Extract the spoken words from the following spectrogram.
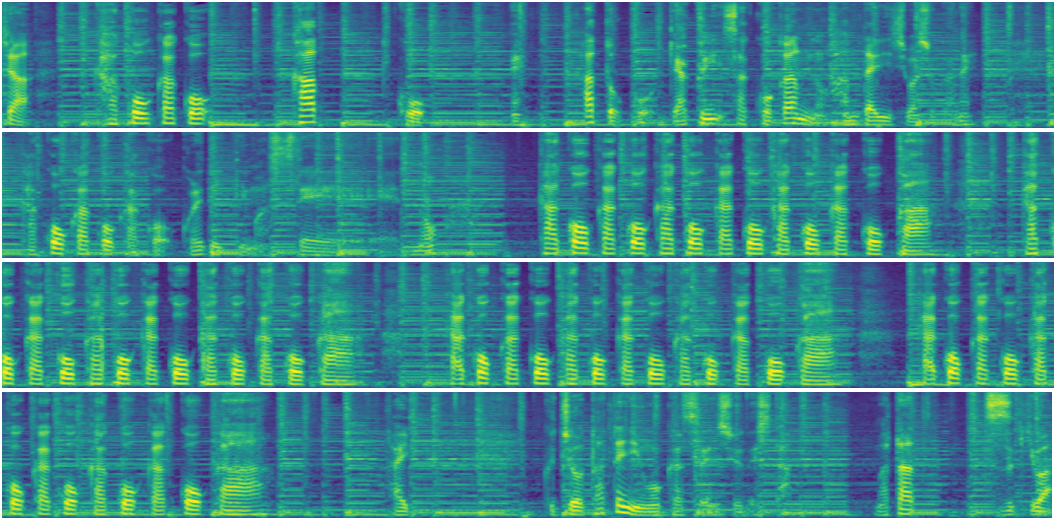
じゃあ「かこかこ」「か」「こ」ね「か」とこう逆にさ「こかん」の反対にしましょうかね。かこかこかこ。これで言ってみます。せーの。かこかこかこかこかこか。こかかこかこかこかこかこかこかかこか。こかこかこかこかこかかこかこかこかこかこかこかはい口を縦に動かす練習でしたまた続きは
